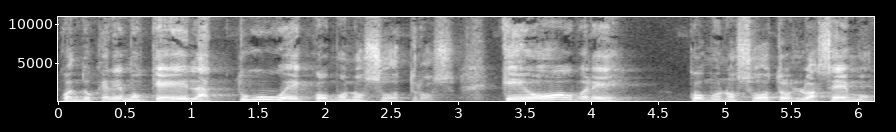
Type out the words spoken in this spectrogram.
cuando queremos que Él actúe como nosotros, que obre como nosotros lo hacemos.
